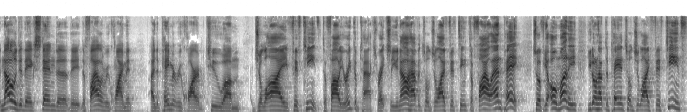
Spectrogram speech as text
not only did they extend the the filing requirement and the payment requirement to um, July 15th to file your income tax, right? So you now have until July 15th to file and pay. So if you owe money, you don't have to pay until July 15th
